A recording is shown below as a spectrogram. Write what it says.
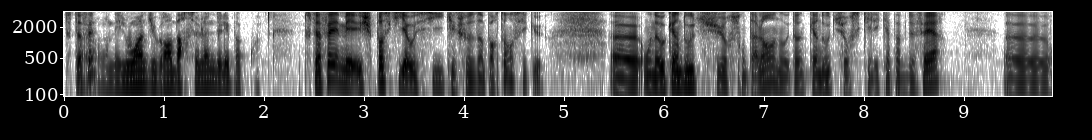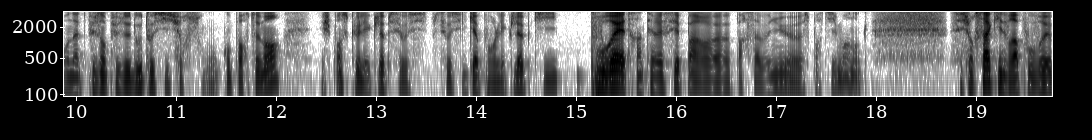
Tout à fait. On est loin du grand Barcelone de l'époque. Tout à fait, mais je pense qu'il y a aussi quelque chose d'important, c'est que on n'a aucun doute sur son talent, on n'a aucun doute sur ce qu'il est capable de faire. Euh, on a de plus en plus de doutes aussi sur son comportement, et je pense que les clubs, c'est aussi, le cas pour les clubs qui pourraient être intéressés par, euh, par sa venue euh, sportivement. Donc, c'est sur ça qu'il devra prouver,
